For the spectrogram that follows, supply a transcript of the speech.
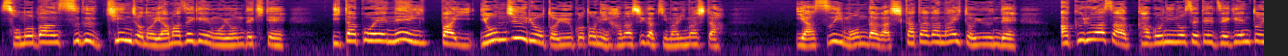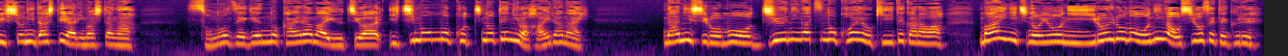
その晩すぐ近所の山瀬源を呼んできて、いたこへ年一杯40両ということに話が決まりました。安いもんだが仕方がないと言うんで、あくる朝、かごに乗せて税源と一緒に出してやりましたが、その税源の帰らないうちは一文もこっちの手には入らない。何しろもう12月の声を聞いてからは、毎日のようにいろいろの鬼が押し寄せてくる。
